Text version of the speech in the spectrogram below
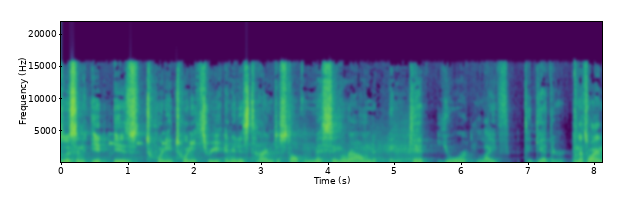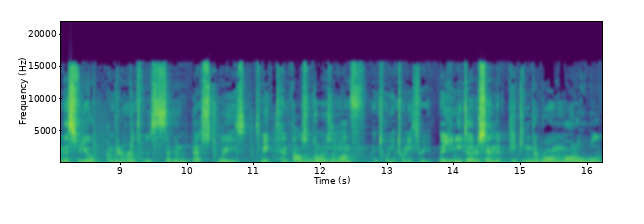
So listen, it is 2023 and it is time to stop messing around and get your life together. And that's why in this video, I'm gonna run through the seven best ways to make $10,000 a month in 2023. Now, you need to understand that picking the wrong model will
